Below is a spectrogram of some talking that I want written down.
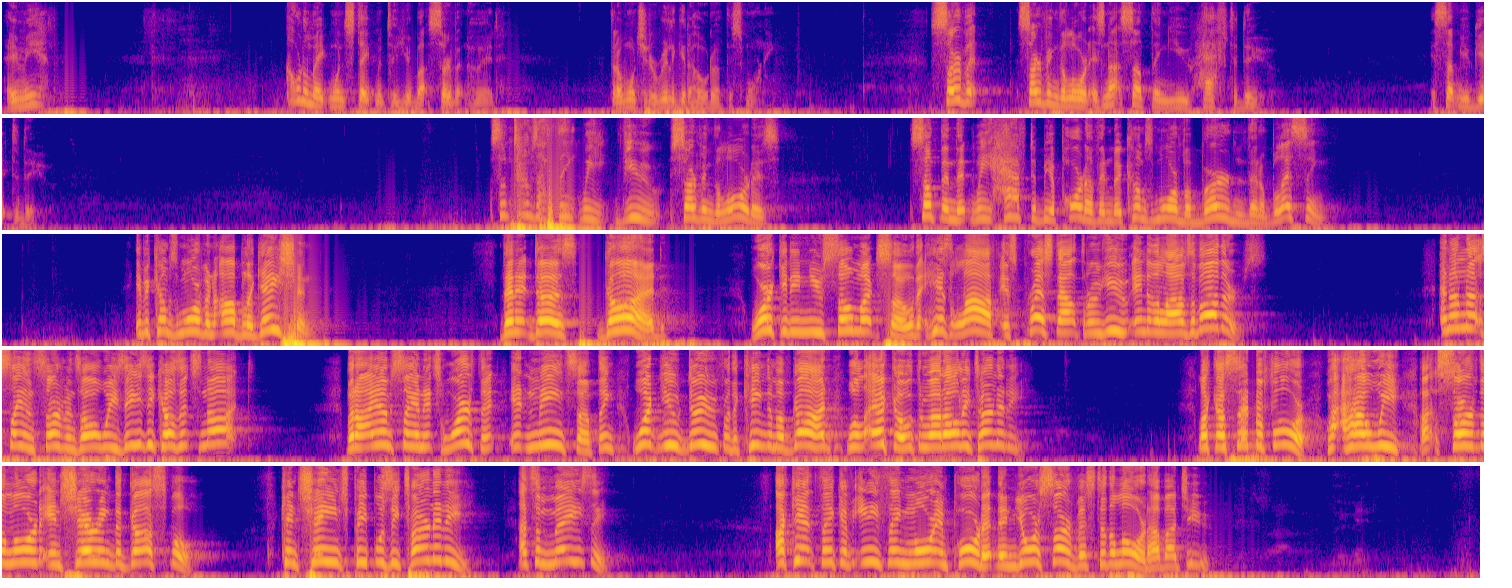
Amen. I want to make one statement to you about servanthood that I want you to really get a hold of this morning. Servant, serving the Lord is not something you have to do, it's something you get to do. Sometimes I think we view serving the Lord as something that we have to be a part of and becomes more of a burden than a blessing. It becomes more of an obligation than it does God working in you so much so that His life is pressed out through you into the lives of others. And I'm not saying serving's always easy because it's not. But I am saying it's worth it. It means something. What you do for the kingdom of God will echo throughout all eternity. Like I said before, how we uh, serve the Lord in sharing the gospel can change people's eternity. That's amazing. I can't think of anything more important than your service to the Lord. How about you?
